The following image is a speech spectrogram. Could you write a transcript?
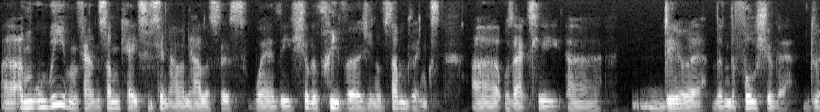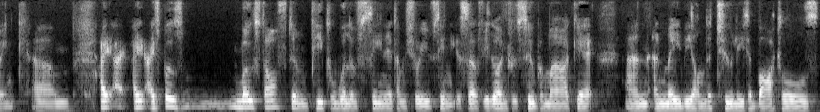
Uh, mean, we even found some cases in our analysis where the sugar-free version of some drinks uh, was actually uh, dearer than the full sugar drink. Um, I, I, I, suppose most often people will have seen it. I'm sure you've seen it yourself. You go into a supermarket and, and maybe on the two litre bottles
